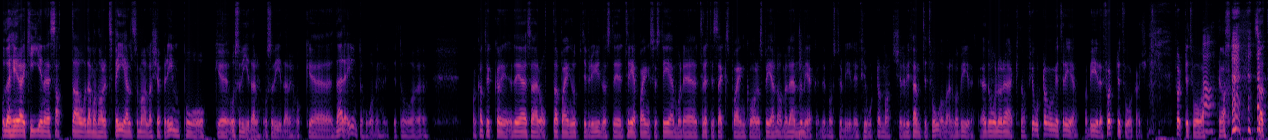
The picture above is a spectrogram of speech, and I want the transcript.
och där hierarkierna är satta och där man har ett spel som alla köper in på och, eh, och så vidare. Och så vidare. Och eh, där är ju inte HV riktigt. Och, eh, man kan tycka det är så här 8 poäng upp till Brynäs. Det är 3 poängsystem och det är 36 poäng kvar att spela om. Eller ännu mer. Det måste det bli. Det är 14 matcher. Det blir 52 va? eller vad blir det? Jag är dålig att räkna. 14 gånger 3. Vad blir det? 42 kanske. 42 va? Ja. ja. Så att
